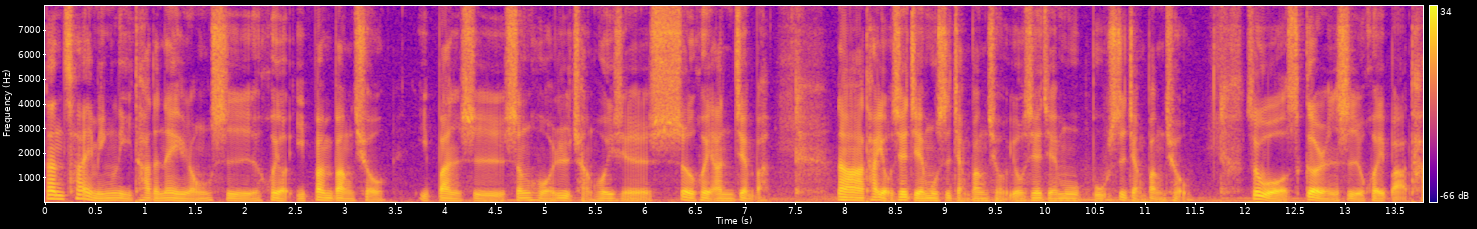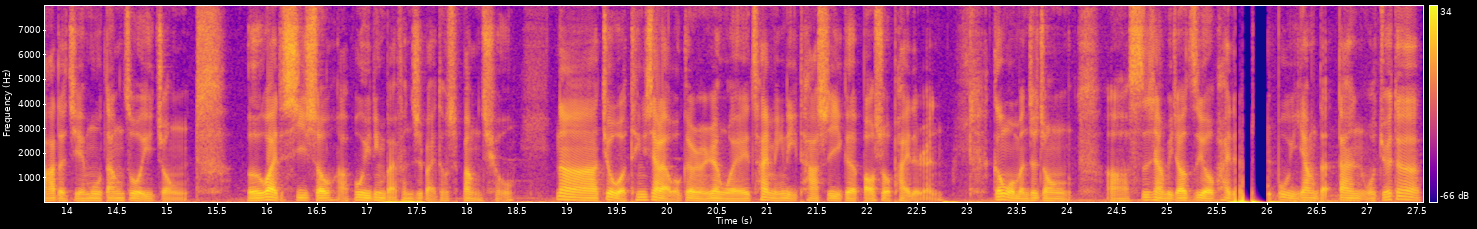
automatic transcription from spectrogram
但蔡明里他的内容是会有一半棒球，一半是生活日常或一些社会案件吧。那他有些节目是讲棒球，有些节目不是讲棒球，所以我个人是会把他的节目当做一种额外的吸收啊，不一定百分之百都是棒球。那就我听下来，我个人认为蔡明里他是一个保守派的人，跟我们这种啊思想比较自由派的人是不一样的。但我觉得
